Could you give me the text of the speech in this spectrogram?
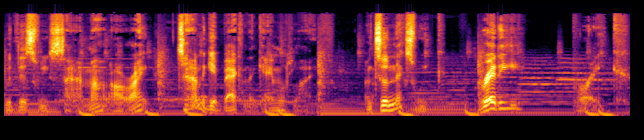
with this week's time out. All right, time to get back in the game of life. Until next week, ready, break.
